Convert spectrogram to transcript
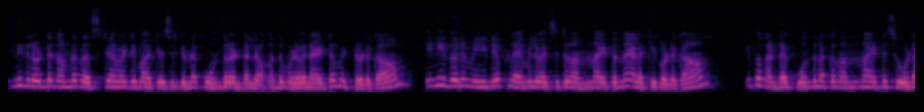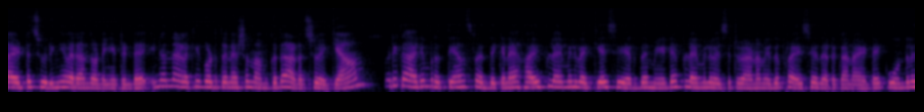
ഇനി ഇതിലോട്ട് നമ്മൾ റെസ്റ്റ് ചെയ്യാൻ വേണ്ടി മാറ്റി വെച്ചിരിക്കുന്ന കൂന്തൽ ഉണ്ടല്ലോ അത് മുഴുവനായിട്ടും ഇട്ട് കൊടുക്കാം. ഇനി ഇതൊരു മീഡിയം ഫ്ലെയിമിൽ വെച്ചിട്ട് നന്നായിട്ടൊന്ന് ഇളക്കി കൊടുക്കാം. ഇപ്പോൾ കണ്ട കൂന്തലൊക്കെ നന്നായിട്ട് ചൂടായിട്ട് ചുരുങ്ങി വരാൻ തുടങ്ങിയിട്ടുണ്ട്. ഇനി ഒന്ന് ഇളക്കി കൊടുത്തതിന് ശേഷം നമുക്കിത് അടച്ചു വെക്കാം. ഒരു കാര്യം പ്രത്യേകം ശ്രദ്ധിക്കണേ ഹൈ ഫ്ലെയിമിൽ വെക്കുക ചെയ്യരുത്. മീഡിയം ഫ്ലെയിമിൽ വെച്ചിട്ട് വേണം ഇത് ഫ്രൈ ചെയ്തെടുക്കാനായിട്ട്. കൂന്തൽ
